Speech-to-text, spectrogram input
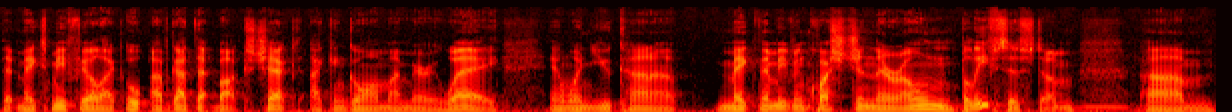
that makes me feel like, oh, I've got that box checked. I can go on my merry way. And when you kind of make them even question their own belief system, um,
